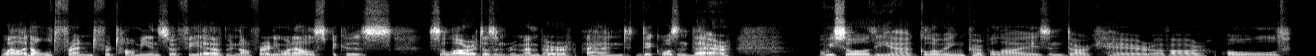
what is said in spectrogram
well, an old friend for Tommy and Sophia, but not for anyone else because Solara doesn't remember and Dick wasn't there. We saw the uh, glowing purple eyes and dark hair of our old,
